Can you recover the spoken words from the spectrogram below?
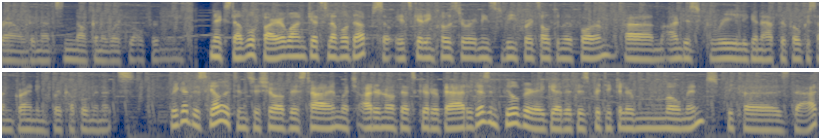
around, and that's not going to work well for me. Next level, Fire Wand gets leveled up, so it's getting close to where it needs to be for its ultimate form. Um, I'm just really going to have to focus on grinding for a couple minutes. We got the skeletons to show up this time, which I don't know if that's good or bad. It doesn't feel very good at this particular moment, because that.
